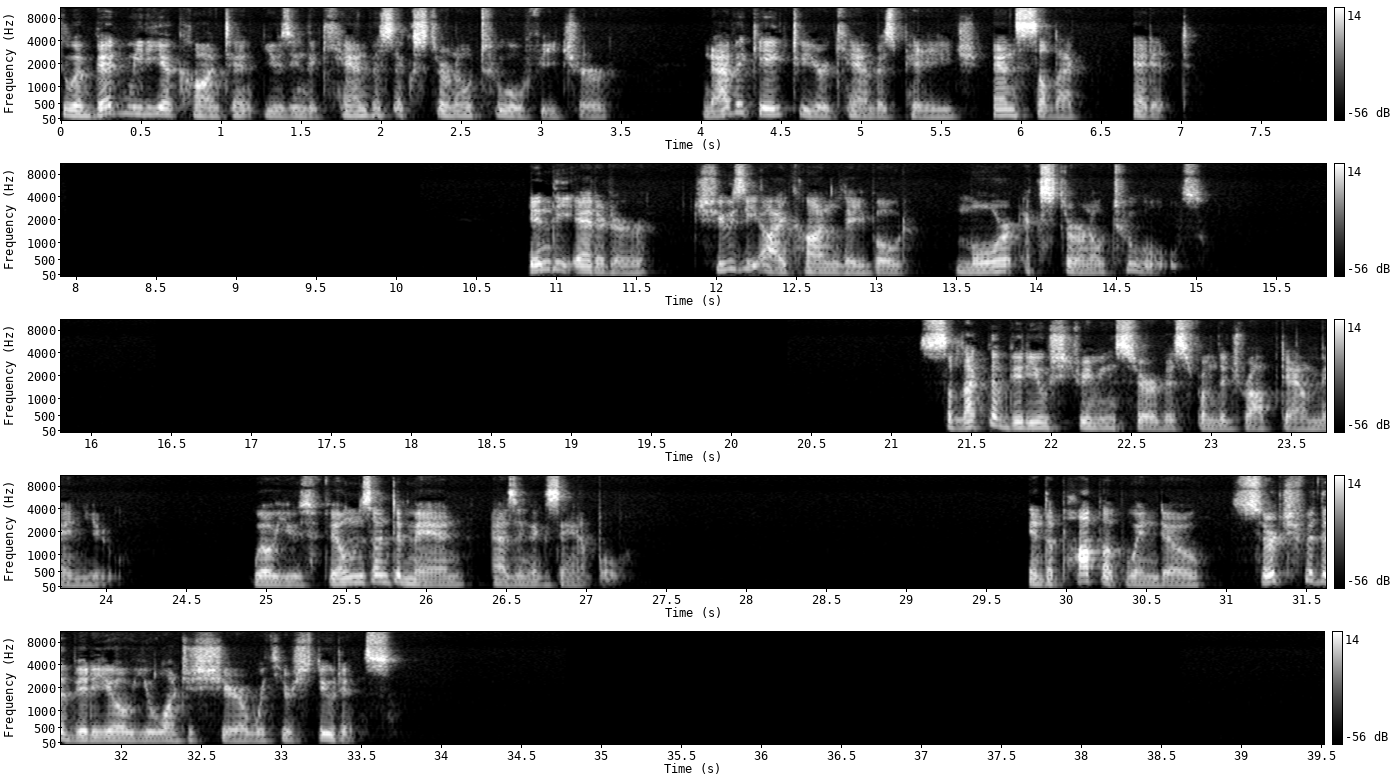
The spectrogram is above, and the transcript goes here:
To embed media content using the Canvas External Tool feature, navigate to your Canvas page and select Edit. In the editor, choose the icon labeled More External Tools. Select a video streaming service from the drop-down menu. We'll use Films on Demand as an example. In the pop-up window, search for the video you want to share with your students.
